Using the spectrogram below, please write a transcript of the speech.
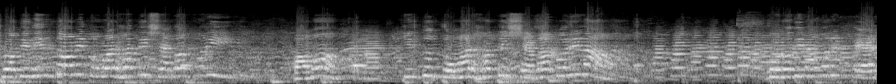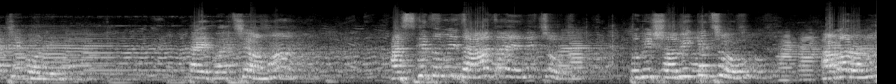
প্রতিদিন তো আমি তোমার হাতে সেবা করি। মামা কিন্তু তোমার হাতে সেবা করি না কোনোদিন আমার পেটে না। তাই বলছে আমার আজকে তুমি যা যা এনেছো, তুমি সবই কিছু আমার অন্য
